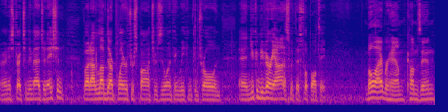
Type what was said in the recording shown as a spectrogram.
or any stretch of the imagination. But I loved our players' response, which is the only thing we can control. And, and you can be very honest with this football team. Mo Ibrahim comes in,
